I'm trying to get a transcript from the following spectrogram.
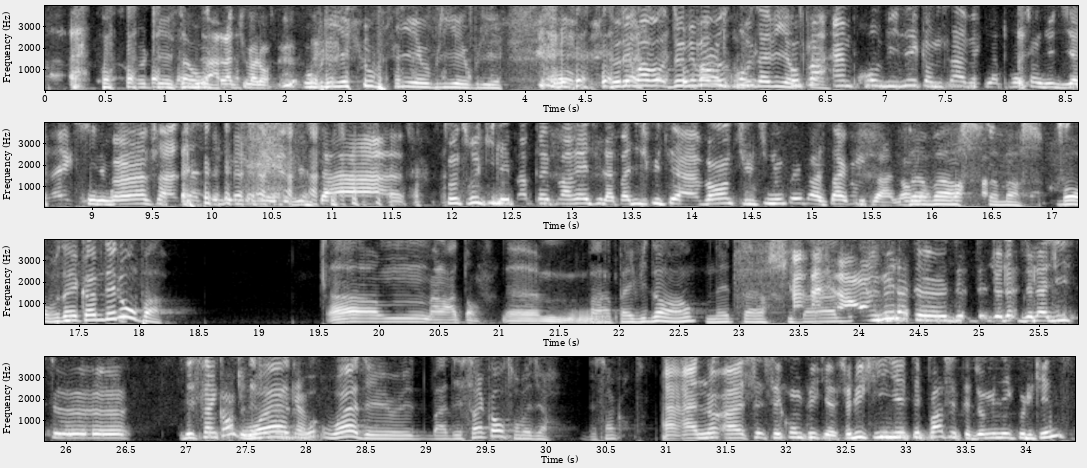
ok, ça roule. Là, là, tu vas loin. Oubliez, oubliez, oubliez, oubliez. Bon, donnez-moi, vos- Faut vos, avis en Faut tout cas. pas improviser comme ça avec la pression du direct, Sylvain. Ça, ça fait des résultats. Euh, Ton truc, il est pas préparé. Tu l'as pas discuté avant. Tu, tu nous fais pas ça comme ça. Non, ça non. marche, ça marche. Bon, vous avez quand même des noms ou pas? Euh, alors attends. Euh, pas, pas évident, hein. Net, Archibald. Enlevé là de, de, de, de la, de la liste euh, des 50 ou des Ouais, 75 ouais, des, bah, des 50, on va dire. Des 50. Ah non, ah, c'est compliqué. Celui qui n'y était pas, c'était Dominic Wilkins.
